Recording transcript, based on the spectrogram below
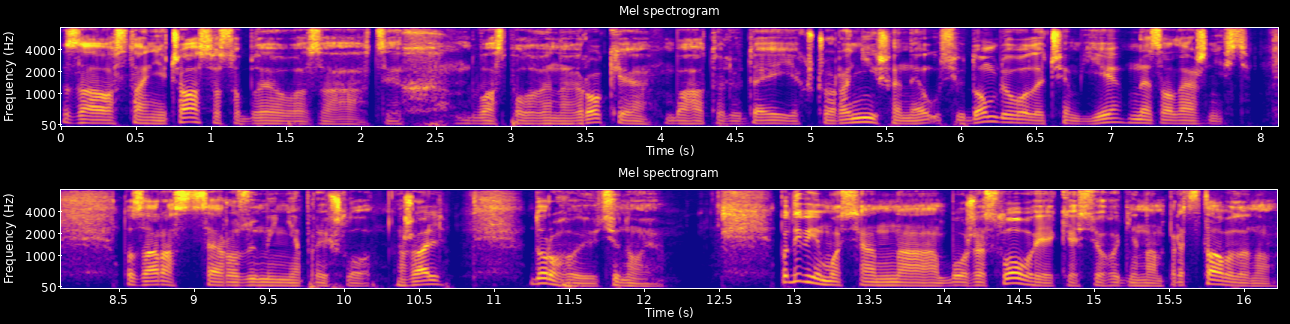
За останній час, особливо за цих два з половиною роки, багато людей, якщо раніше не усвідомлювали, чим є незалежність, то зараз це розуміння прийшло, на жаль, дорогою ціною. Подивімося на Боже Слово, яке сьогодні нам представлено.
